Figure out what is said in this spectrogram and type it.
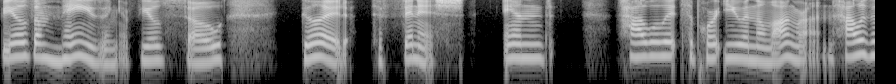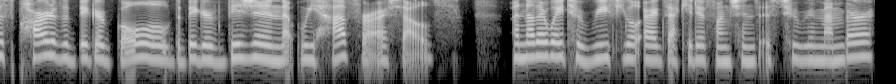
feels amazing. It feels so good to finish. And how will it support you in the long run? How is this part of the bigger goal, the bigger vision that we have for ourselves? Another way to refuel our executive functions is to remember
